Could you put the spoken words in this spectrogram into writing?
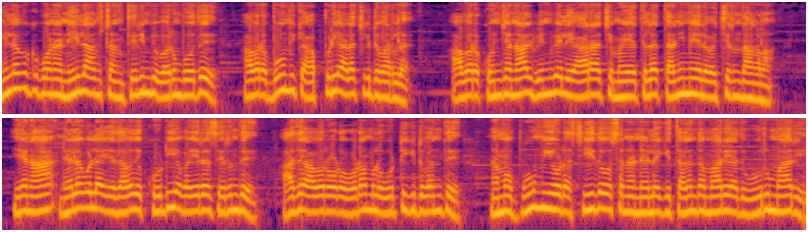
நிலவுக்கு போன நீல் ஆம்ஸ்டாங் திரும்பி வரும்போது அவரை பூமிக்கு அப்படியே அழைச்சிக்கிட்டு வரல. அவரை கொஞ்ச நாள் விண்வெளி ஆராய்ச்சி மையத்தில் தனிமையில் வச்சுருந்தாங்களாம். ஏன்னா நிலவில் ஏதாவது கொடிய வைரஸ் இருந்து அது அவரோட உடம்புல ஒட்டிக்கிட்டு வந்து நம்ம பூமியோட சீதோசன நிலைக்கு தகுந்த மாதிரி அது உருமாறி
